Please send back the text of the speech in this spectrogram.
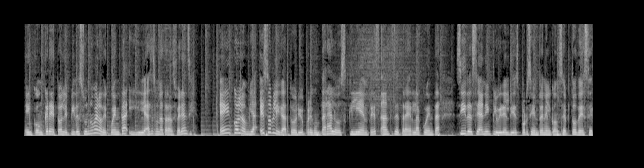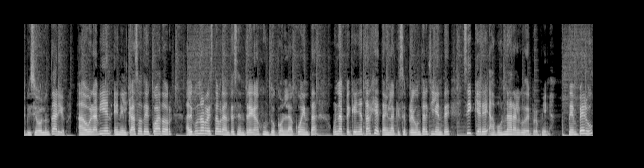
En concreto, le pides su número de cuenta y le haces una transferencia. En Colombia es obligatorio preguntar a los clientes antes de traer la cuenta si desean incluir el 10% en el concepto de servicio voluntario. Ahora bien, en el caso de Ecuador, algunos restaurantes entregan junto con la cuenta una pequeña tarjeta en la que se pregunta al cliente si quiere abonar algo de propina. En Perú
